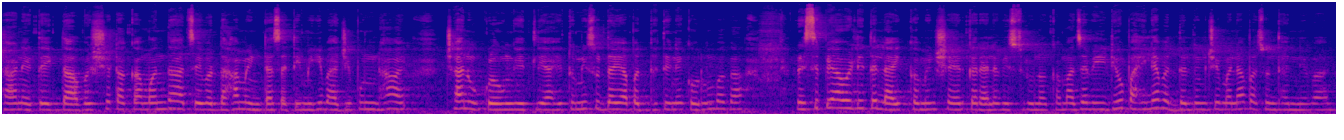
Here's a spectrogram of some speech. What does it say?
छान येते. एकदा अवश्य टाका. मंद आचेवर दहा मिनटासाठी मी ही भाजी पुन्हा छान उकळवून घेतली आहे. तुम्हीसुद्धा या पद्धतीने करून बघा. रेसिपी आवडली तर लाईक कमेंट शेअर करायला विसरू नका. माझा व्हिडिओ पाहिल्याबद्दल तुमचे मनापासून धन्यवाद.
